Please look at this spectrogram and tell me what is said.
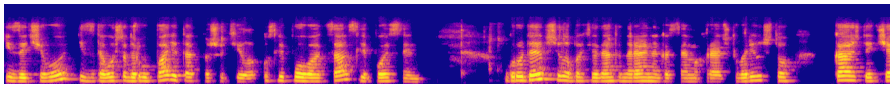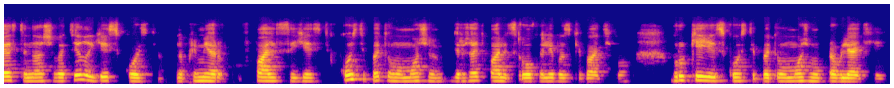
Из-за чего? Из-за того, что Друпади так пошутила. У слепого отца слепой сын. Гурудев Шила Бхактивиданта Нарайна Гасай Махарадж говорил, что в каждой части нашего тела есть кости. Например, пальце есть кости, поэтому мы можем держать палец ровно, либо сгибать его. В руке есть кости, поэтому мы можем управлять ей.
